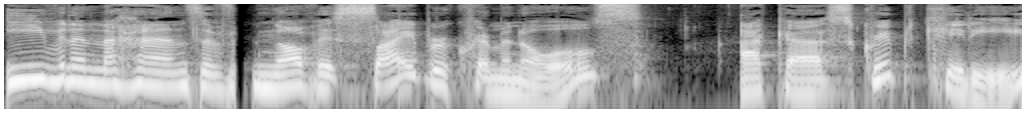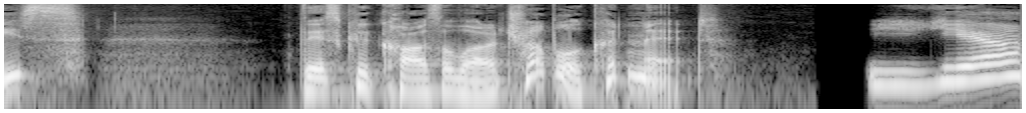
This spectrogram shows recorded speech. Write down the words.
even in the hands of novice cyber criminals, aka script kiddies, this could cause a lot of trouble, couldn't it? Yeah,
